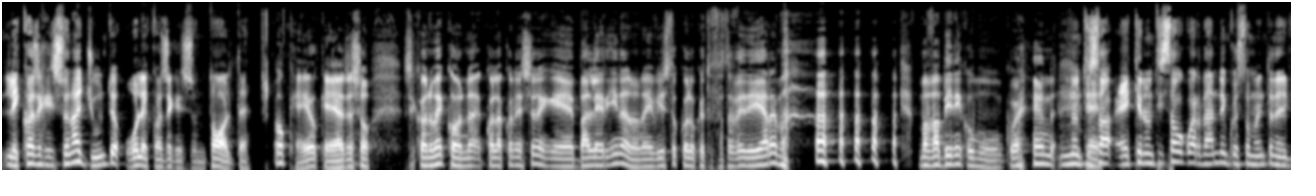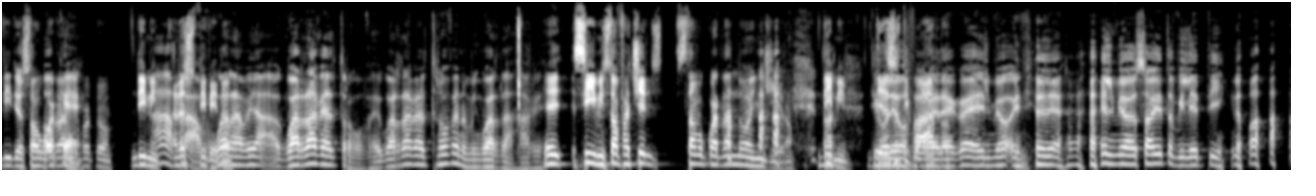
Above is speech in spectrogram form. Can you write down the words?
le cose che si sono aggiunte o le cose che si sono tolte. Ok, ok, adesso secondo me con, con la connessione che ballerina non hai visto quello che ti ho fatto vedere, ma, ma va bene comunque. Non eh. sto... È che non ti stavo guardando in questo momento nel video, stavo okay. guardando proprio. Dimmi, ah, adesso bravo. ti vedo. Guardavi, guardavi, altrove, guardavi altrove e non mi guardavi. Eh, sì, mi sto facendo, stavo guardando in giro. Dimmi, ti volevo fare vedere il mio, il, mio, il mio solito bigliettino.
